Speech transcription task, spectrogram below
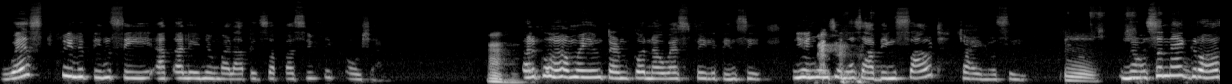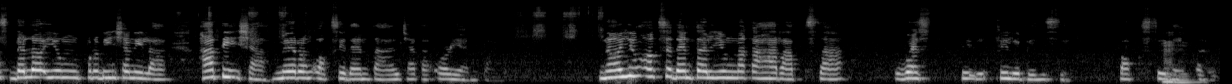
West Philippine Sea at alin yung malapit sa Pacific Ocean? Mhm. Nakuha mo yung term ko na West Philippine Sea, yun yung sinasabing South China Sea. Mm. No, sa Negros, dala yung probinsya nila, hati siya, merong Occidental tsaka Oriental. No, yung Occidental yung nakaharap sa West Phil Philippine Sea, Occidental. Mhm.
